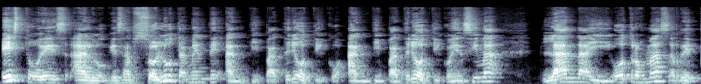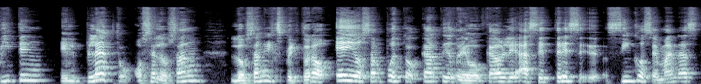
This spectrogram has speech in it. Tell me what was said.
Esto es algo que es absolutamente antipatriótico, antipatriótico. Y encima, Landa y otros más repiten el plato, o sea, los han, los han expectorado. Ellos han puesto carta irrevocable hace tres, cinco semanas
